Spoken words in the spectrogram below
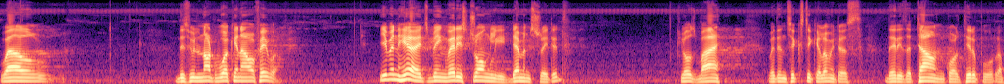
well, this will not work in our favor. Even here, it's being very strongly demonstrated. Close by, within sixty kilometers, there is a town called Tirupur.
